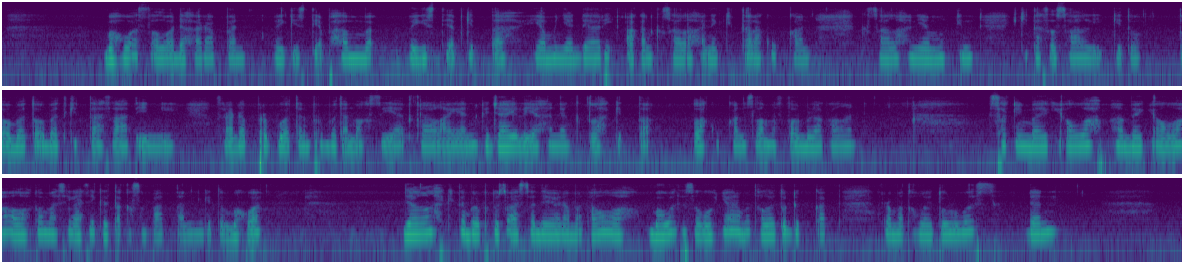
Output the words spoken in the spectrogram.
bahwa selalu ada harapan bagi setiap hamba bagi setiap kita yang menyadari akan kesalahan yang kita lakukan kesalahan yang mungkin kita sesali gitu tobat-tobat kita saat ini terhadap perbuatan-perbuatan maksiat, kelalaian, kejahiliahan yang telah kita lakukan selama setahun belakangan. Saking baiknya Allah maha baiknya Allah Allah tuh masih ngasih kita kesempatan gitu bahwa janganlah kita berputus asa dari rahmat Allah bahwa sesungguhnya rahmat Allah itu dekat rahmat Allah itu luas dan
